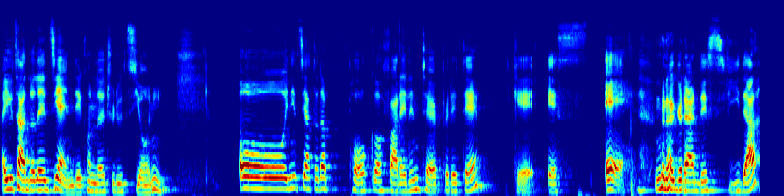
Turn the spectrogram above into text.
aiutando le aziende con le traduzioni. Ho iniziato da poco a fare l'interprete, che è, è una grande sfida,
